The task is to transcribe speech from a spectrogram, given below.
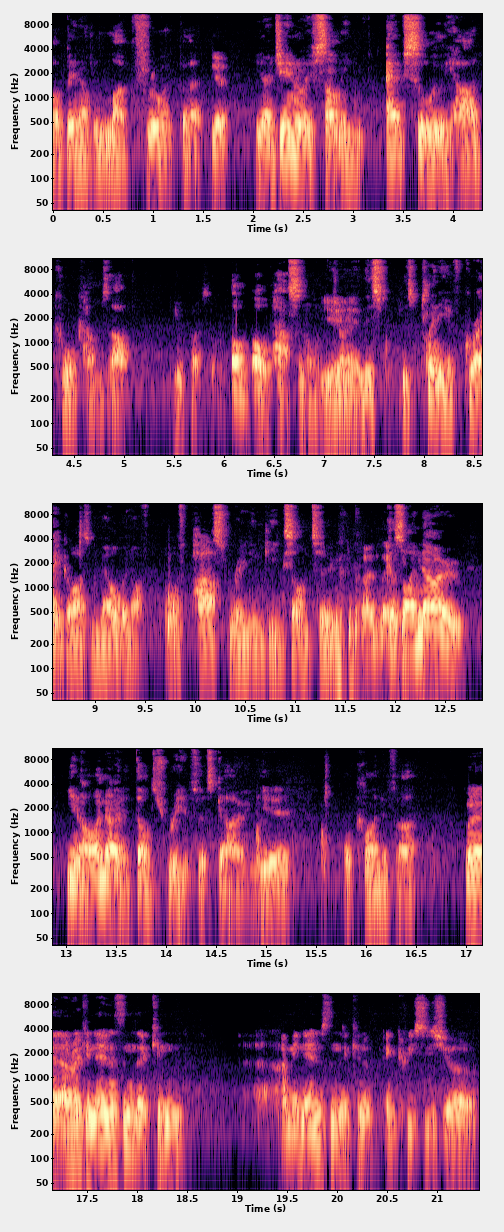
I've been able to lug through it, but Yeah. you know, generally if something absolutely hardcore comes up, You'll pass on. I'll, I'll pass it on. You Yeah. know, and there's there's plenty of great guys in Melbourne I've, I've passed reading gigs on to because I know, you know, I know that they'll just read it first go. And Yeah. I'll kind of uh, But I, I reckon anything that can, uh, I mean, anything that kind of increases your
